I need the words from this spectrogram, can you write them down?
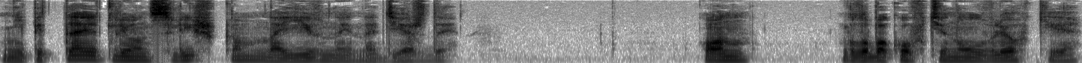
не питает ли он слишком наивной надежды. Он глубоко втянул в легкие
